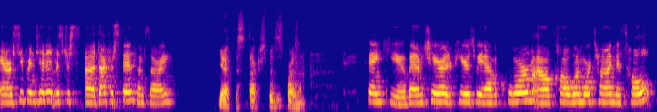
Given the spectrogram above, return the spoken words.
and our superintendent, Mr. S- uh, Dr. Spence, I'm sorry. Yes, Dr. Spence is present. Thank you. Madam Chair, it appears we have a quorum. I'll call one more time, Ms. Holtz.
